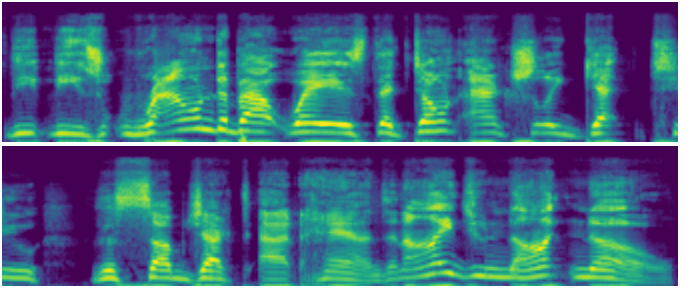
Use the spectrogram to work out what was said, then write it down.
the, these roundabout ways that don't actually get to the subject at hand. And I do not know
